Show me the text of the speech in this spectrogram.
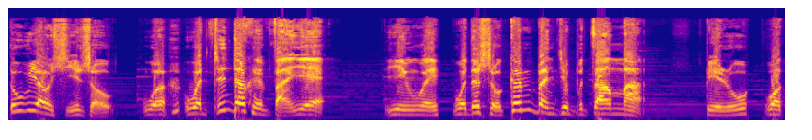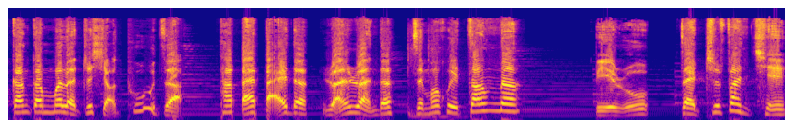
都要洗手，我我真的很烦耶，因为我的手根本就不脏嘛。比如我刚刚摸了只小兔子，它白白的、软软的，怎么会脏呢？比如在吃饭前，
